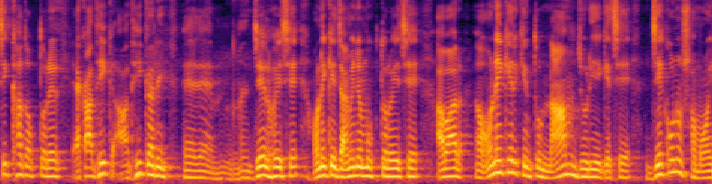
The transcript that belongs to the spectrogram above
শিক্ষা দপ্তরের একাধিক আধিকারিক জেল হয়েছে, অনেকে জামিনে মুক্ত রয়েছে, আবার অনেকের কিন্তু নাম জড়িয়ে গেছে যে কোনো সময়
